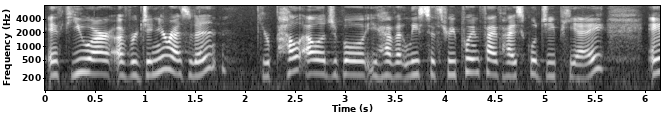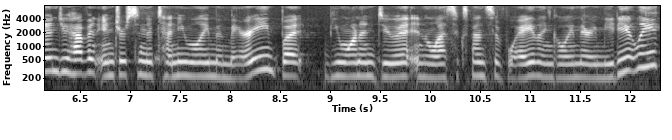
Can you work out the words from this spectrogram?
If you are a Virginia resident, you're Pell eligible, you have at least a 3.5 high school GPA, and you have an interest in attending William & Mary, but you want to do it in a less expensive way than going there immediately,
